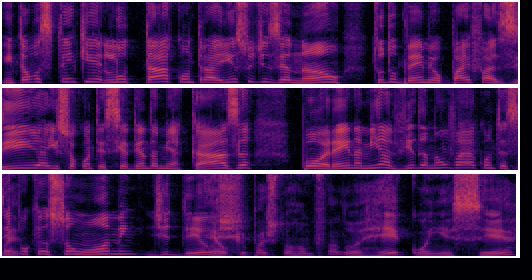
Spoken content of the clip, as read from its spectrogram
Então, você tem que lutar contra isso e dizer: não, tudo bem, meu pai fazia, isso acontecia dentro da minha casa, porém, na minha vida não vai acontecer Mas- porque eu sou um homem de Deus. É o que o pastor Romo falou, reconhecer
